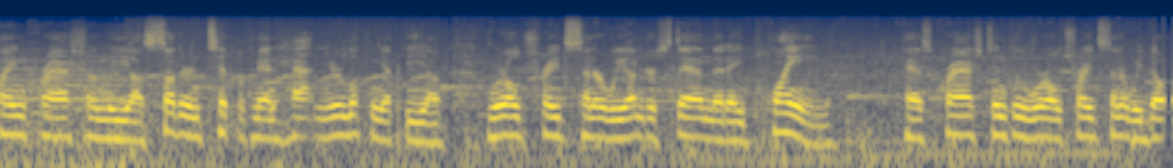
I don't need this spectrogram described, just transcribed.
plane crash on the uh, southern tip of Manhattan. You're looking at the uh, World Trade Center. We understand that a plane has crashed into the World Trade Center. We don't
